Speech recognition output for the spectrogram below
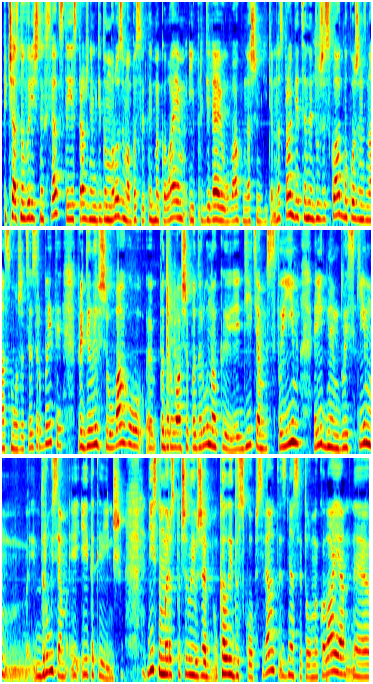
під час новорічних свят стає справжнім Дідом Морозом або Святим Миколаєм і приділяє увагу нашим дітям. Насправді це не дуже складно, кожен з нас може це зробити, приділивши увагу, подарувавши подарунок дітям своїм, рідним, близьким, друзям і, і таке інше. Дійсно, ми розпочали вже калейдоскоп свят з Дня Святого Миколая. Е,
